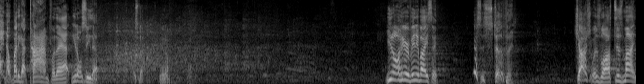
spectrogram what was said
Ain't nobody got time for that. You don't see that. Not, you know. You don't hear of anybody say, This is stupid. Joshua's lost his mind.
